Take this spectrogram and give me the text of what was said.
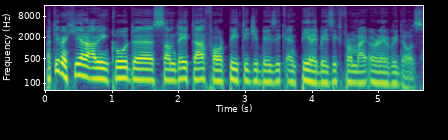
but even here I will include uh, some data for PETG Basic and PLA Basic from my earlier videos.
